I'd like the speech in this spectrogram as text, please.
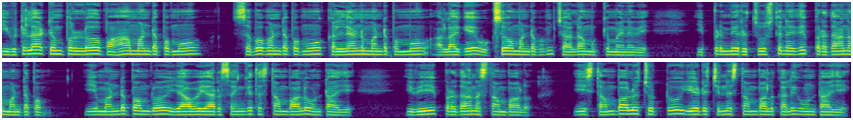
ఈ విఠల టెంపుల్లో మహామండపము సభ మండపము కళ్యాణ మండపము అలాగే ఉత్సవ మండపం చాలా ముఖ్యమైనవి. ఇప్పుడు మీరు చూస్తున్నది ప్రధాన మండపం. ఈ మండపంలో యాభై ఆరు సంగీత స్తంభాలు ఉంటాయి. ఇవి ప్రధాన స్తంభాలు. ఈ స్తంభాలు చుట్టూ ఏడు చిన్న స్తంభాలు కలిగి ఉంటాయి.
